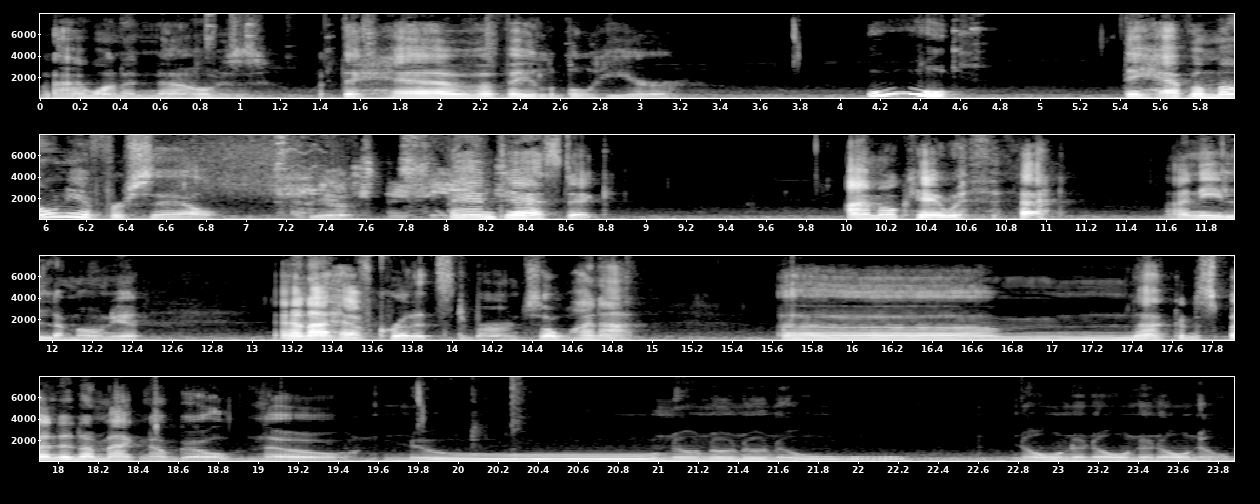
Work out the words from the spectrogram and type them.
What I want to know is what they have available here. Ooh! They have ammonia for sale here. Fantastic. I'm okay with that. I needed ammonia. And I have credits to burn, so why not? Um, not going to spend it on Magno Gold. No. No. No, no, no, no. No, no, no, no, no, no.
